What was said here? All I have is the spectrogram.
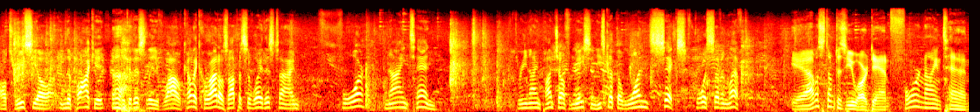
Alterisio in the pocket. Look at this leave. Wow, Kelly Corrado's opposite way this time. 4 9 10. 3 9 punch out from Mason. He's got the 1 6, 4 7 left. Yeah, I'm as stumped as you are, Dan. 4 9 10.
